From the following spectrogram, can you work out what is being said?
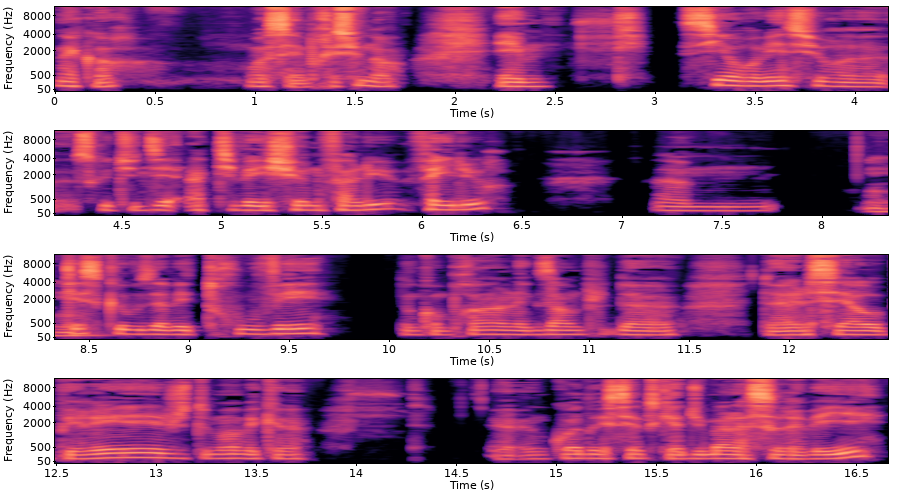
D'accord. Moi, c'est impressionnant. Et si on revient sur euh, ce que tu disais, activation failure, euh, mhm. qu'est-ce que vous avez trouvé? Donc, on prend l'exemple d'un LCA opéré, justement avec un, un quadriceps qui a du mal à se réveiller.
